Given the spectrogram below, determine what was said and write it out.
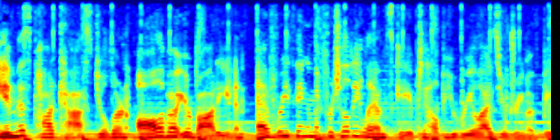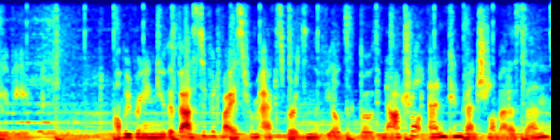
In this podcast, you'll learn all about your body and everything in the fertility landscape to help you realize your dream of baby. I'll be bringing you the best of advice from experts in the fields of both natural and conventional medicine,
